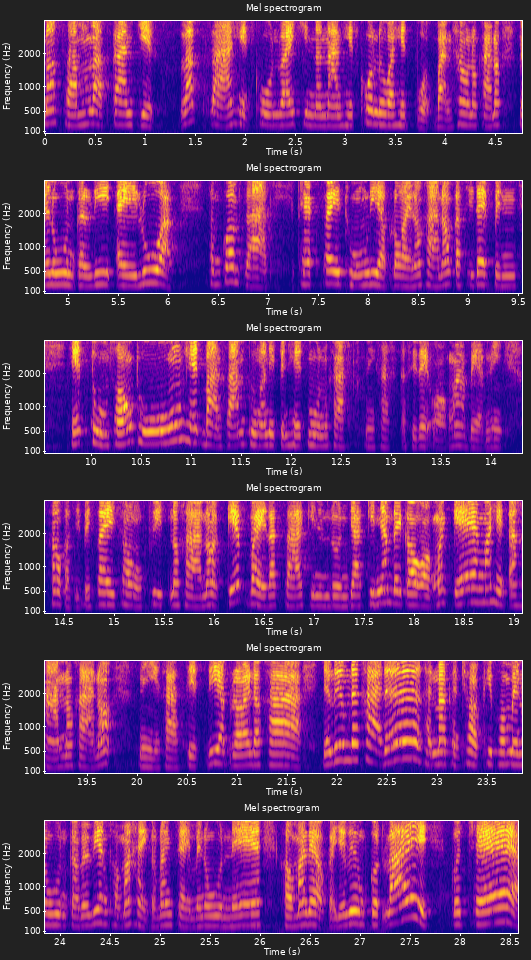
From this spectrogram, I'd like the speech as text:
เนาะสำหรับการเก็บรักษาเห็ดโคนไว้กินนานๆเห็ดโคนหรือว่าเห็ดปวกบานเฮานะคะเนาะเมนูอุ่นกะลีไอ้ลวก ทำความสะอาดแพ็คใส่ถุงเรียบร้อยเนาะค่ะเนาะกสิได้เป็นเห็ดตุ่มสองถุงเห็ดบานสามถุงอันนี้เป็นเห็ดมุนค่ะนี่ค่ะกะสิได้ออกมาแบบนี้เฮากะสิไปใส่ช่องฟิตเนาะค่ะเนาะเก็บไว้รักษากินโดนอยากกินย่ำใดก็อาออกมาแกงมาเห็ดอาหารเนาะค่ะเนาะนี่ค่ะ เสร็จเรียบร้อยแล้วค่ะ อย่าลืมนะค่ะเด้อขันมาขันชอบคลิปของเมนูนกับไปเวียนเขามาให้กำลังใจเมนูนแน่เขามาแล้วก็อย่าลืมกดไลค์กดแชร์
